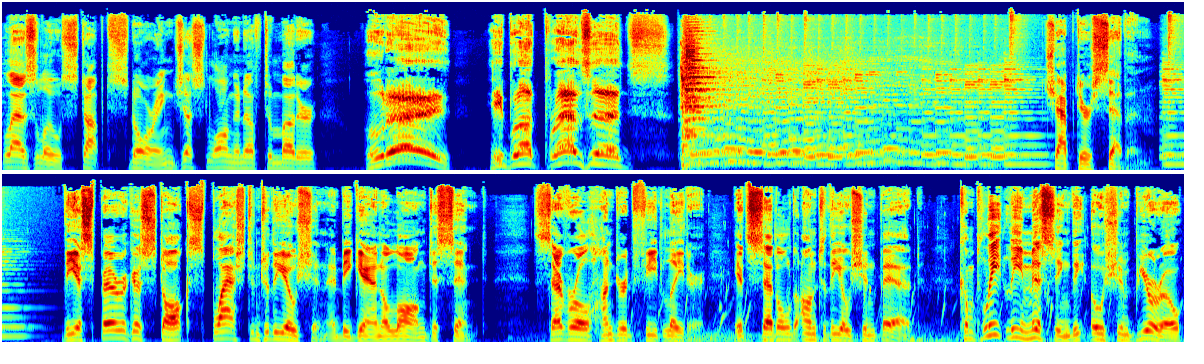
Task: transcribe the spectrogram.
Laszlo stopped snoring just long enough to mutter, Hooray! He brought presents! Chapter 7 The asparagus stalk splashed into the ocean and began a long descent. Several hundred feet later, it settled onto the ocean bed, completely missing the ocean bureau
